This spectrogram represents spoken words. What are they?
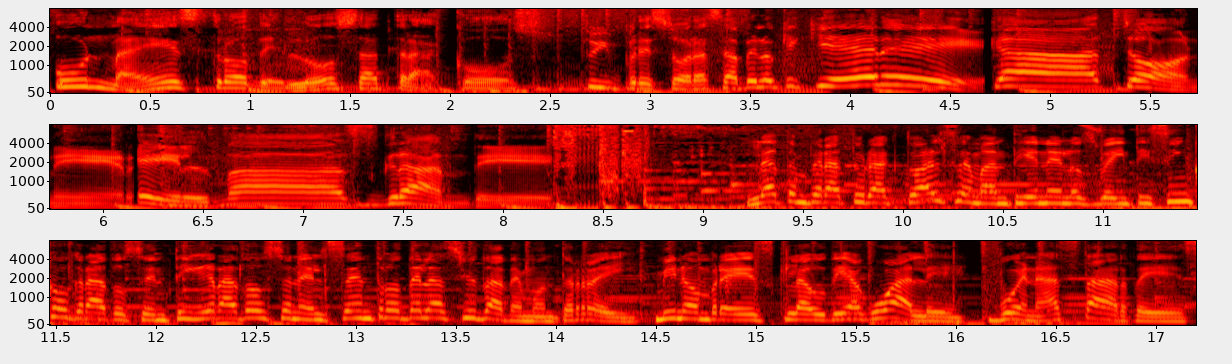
un maestro de los atracos. Tu impresora sabe lo que quiere. K-Toner, el más grande. La temperatura actual se mantiene en los 25 grados centígrados en el centro de la ciudad de Monterrey. Mi nombre es Claudia Guale. Buenas tardes.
